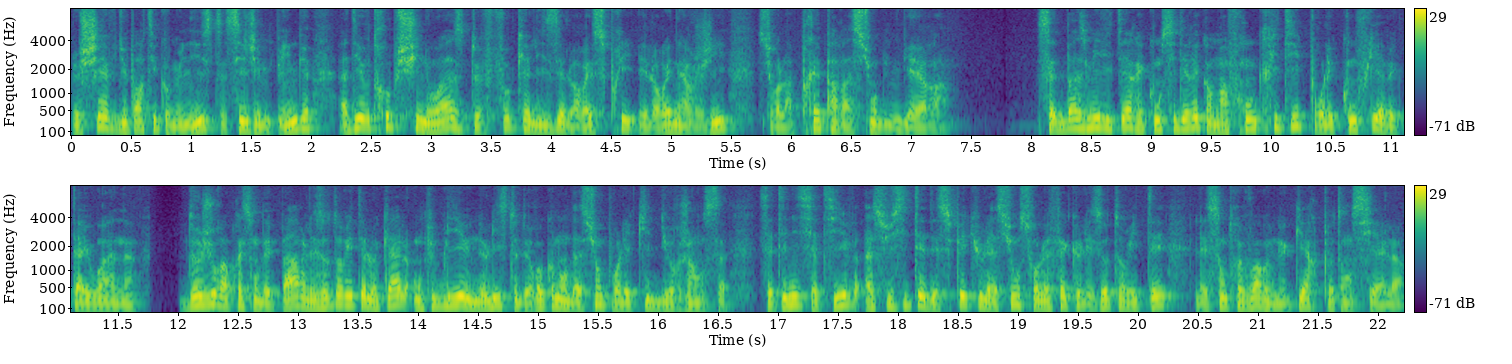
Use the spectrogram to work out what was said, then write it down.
le chef du Parti communiste, Xi Jinping, a dit aux troupes chinoises de focaliser leur esprit et leur énergie sur la préparation d'une guerre. Cette base militaire est considérée comme un front critique pour les conflits avec Taïwan. Deux jours après son départ, les autorités locales ont publié une liste de recommandations pour les kits d'urgence. Cette initiative a suscité des spéculations sur le fait que les autorités laissent entrevoir une guerre potentielle.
